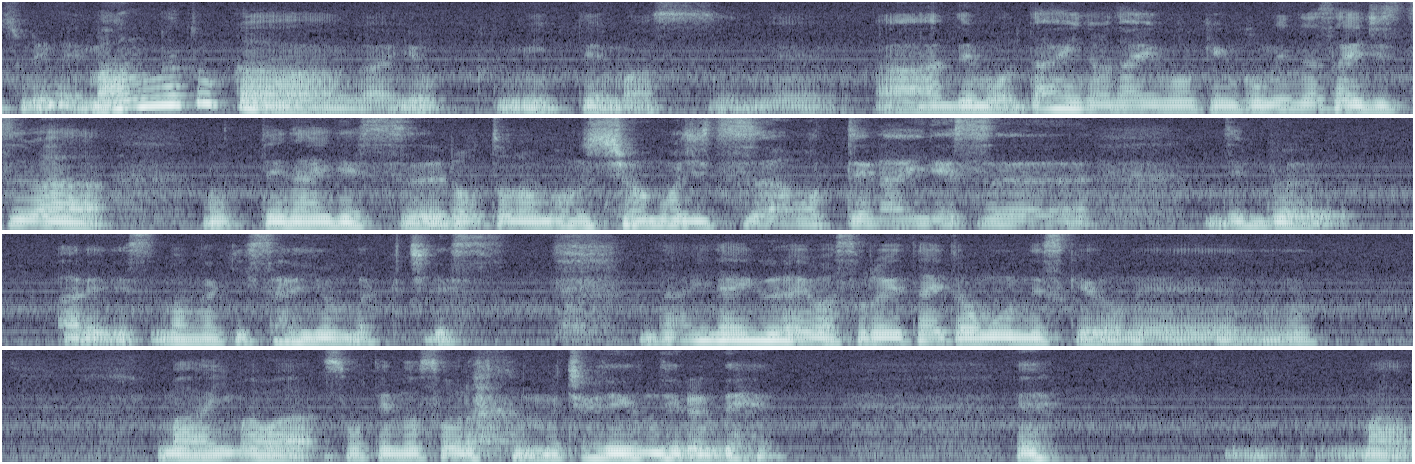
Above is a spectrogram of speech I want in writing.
それ以外漫画とかがよく見てますね。ああ、でも大の大冒険ごめんなさい。実は持ってないです。ロトの紋章も実は持ってないです。全部、あれです。漫画喫茶で読んだ口です。大々ぐらいは揃えたいと思うんですけどね。まあ今は蒼天の空夢中で読んでるんでえまあ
